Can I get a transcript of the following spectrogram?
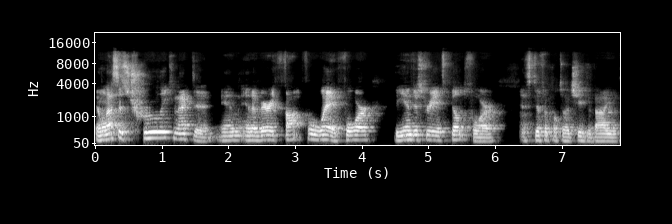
unless it's truly connected in, in a very thoughtful way for the industry it's built for, it's difficult to achieve the value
